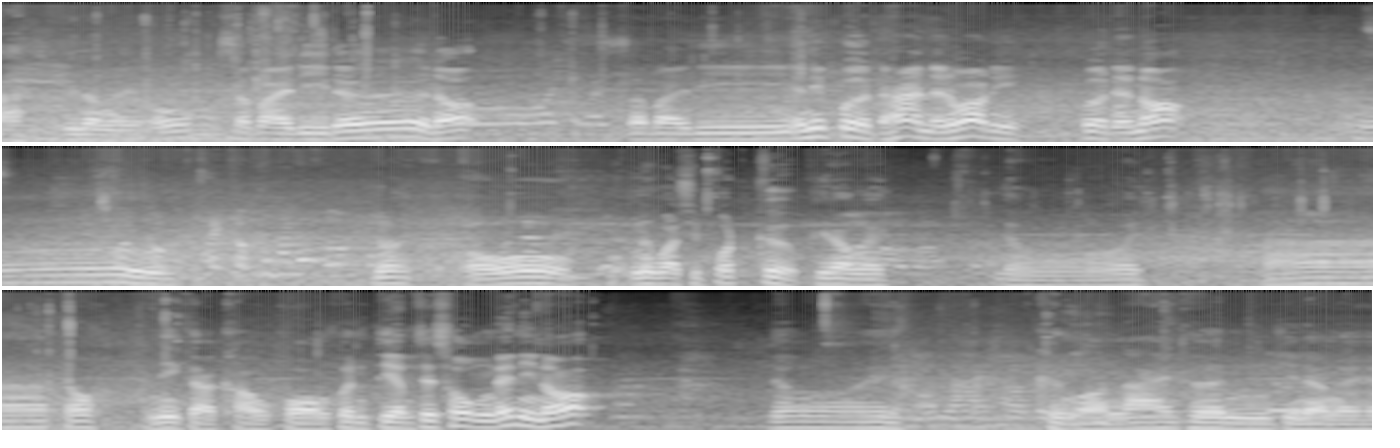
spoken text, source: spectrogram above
ไปพี่น้องเอ้ยโอ้สบายดีเด้อเนาะสบายดี อันนี้เปิดห้านได้บ่นี่ เปิดได้เนาะอืม ด้วยโอ้นึกว่าสิปลดเกิบพี่น้องเอ้ยโดยอ่าโตนี่ก็เข้าของเพิ่นเตรียมจะส่งได้นี่เนาะโดยถึงออนไลน์เพิ่นพี่น้องเอ้ย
